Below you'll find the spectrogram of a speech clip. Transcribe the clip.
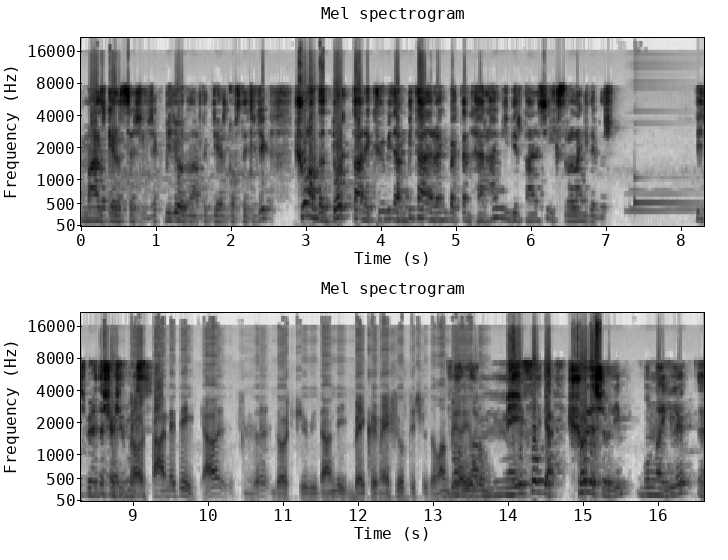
Miles Garrett seçilecek. Biliyordun artık Jared Goff seçilecek. Şu anda 4 tane QB'den bir tane running back'ten herhangi bir tanesi ilk sıradan gidebilir. Hiçbirine de şaşırmayız. 4 tane değil ya. Şimdi 4 QB'den değil. Baker Mayfield hiçbir zaman bir Vallahi. Mayfield ya şöyle söyleyeyim bununla ilgili e,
